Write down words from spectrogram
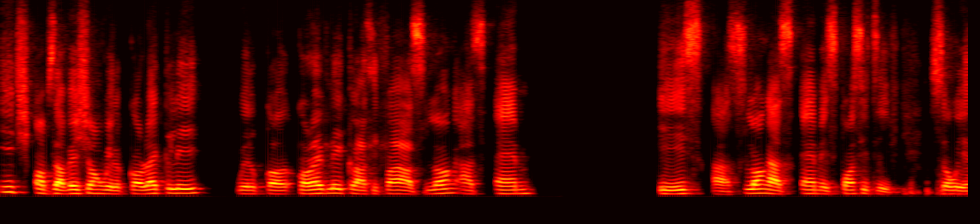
each observation will correctly will co correctly classify as long as m is as long as M is positive. So we,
